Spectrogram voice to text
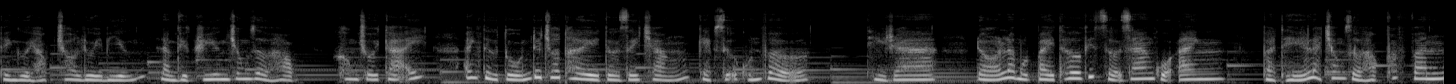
về người học trò lười biếng, làm việc riêng trong giờ học không chối cãi, anh từ tốn đưa cho thầy tờ giấy trắng kẹp giữa cuốn vở. Thì ra, đó là một bài thơ viết dở dang của anh. Và thế là trong giờ học pháp văn,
